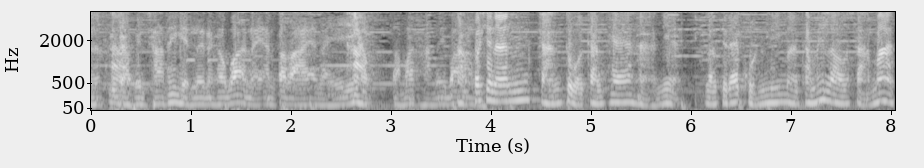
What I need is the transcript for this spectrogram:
นะครับคืออยากเป็นชาร์ตให้เห็นเลยนะครับว่าอันไหนอันตรายอันไหนครับ สามารถทานได้บ้าครังบเพราะฉะนั้นการตรวจการแพ้อาหารเนี่ยเราจะได้ผลนี้มาทำให้เราสามารถ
